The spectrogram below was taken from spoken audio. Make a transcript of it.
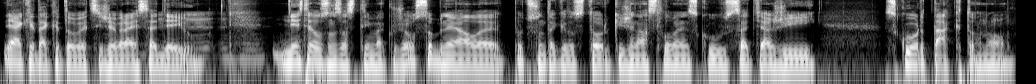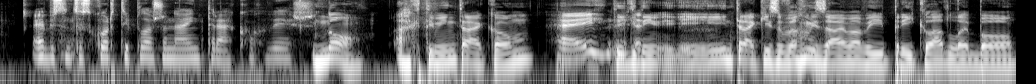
nejaké takéto veci, že vraj sa dejú. Mm-hmm. Nestretol som sa s tým akože osobne, ale počul som takéto storky, že na Slovensku sa ťaží skôr takto, no. Ja by som to skôr typla, že na intrákoch, vieš. No, a k tým intrákom. Hej. Tí, tým, intráky sú veľmi zaujímavý príklad, lebo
